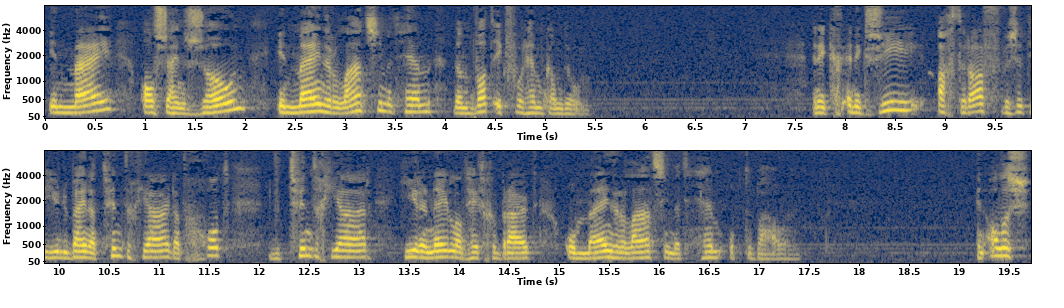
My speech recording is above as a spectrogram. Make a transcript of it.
in mij als zijn zoon, in mijn relatie met hem, dan wat ik voor hem kan doen. En ik, en ik zie achteraf, we zitten hier nu bijna twintig jaar, dat God de twintig jaar hier in Nederland heeft gebruikt om mijn relatie met Hem op te bouwen. En alles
